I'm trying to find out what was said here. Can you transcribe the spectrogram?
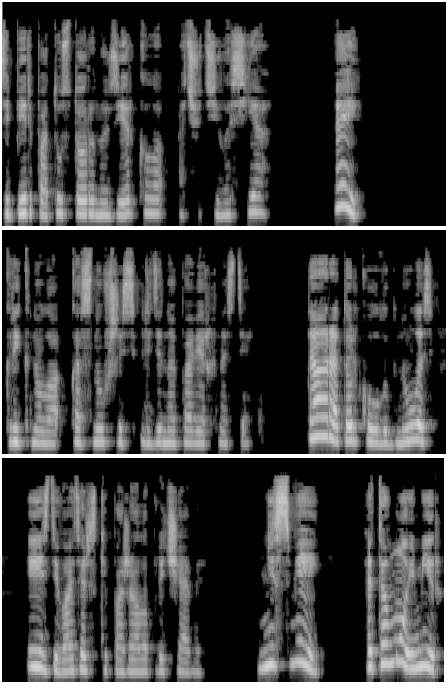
Теперь по ту сторону зеркала очутилась я. «Эй!» — крикнула, коснувшись ледяной поверхности. Тара только улыбнулась и издевательски пожала плечами. «Не смей! Это мой мир!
